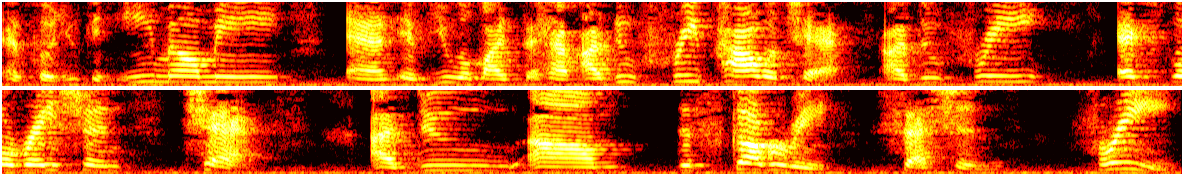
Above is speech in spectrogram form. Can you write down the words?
And so you can email me. And if you would like to have, I do free power chats. I do free exploration chats. I do um, discovery sessions free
